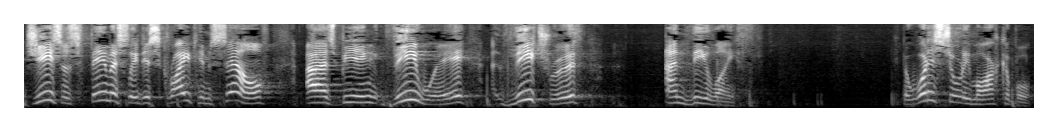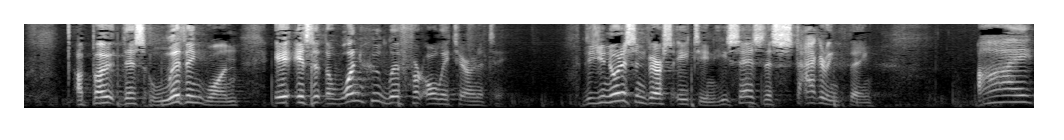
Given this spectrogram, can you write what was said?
Jesus famously described himself as being the way, the truth, and the life. But what is so remarkable about this living one is that the one who lived for all eternity. Did you notice in verse 18? He says this staggering thing I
